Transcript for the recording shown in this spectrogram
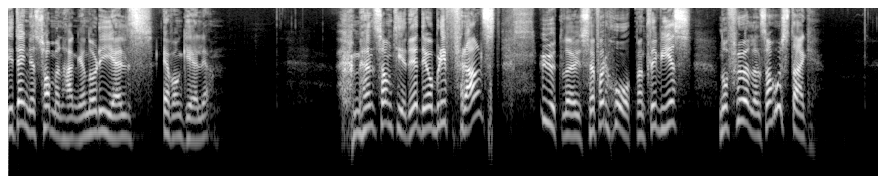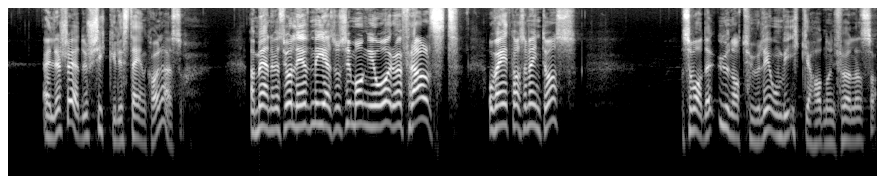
i denne sammenhengen når det gjelder evangeliet. Men samtidig, det å bli frelst utløser forhåpentligvis noen følelser hos deg. Ellers er du skikkelig steinkald. altså. Jeg mener, Hvis vi har levd med Jesus i mange år og er frelst og vet hva som venter oss, så var det unaturlig om vi ikke hadde noen følelser.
